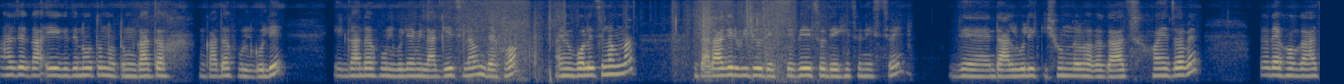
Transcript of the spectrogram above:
আর যে এই যে নতুন নতুন গাঁদা গাঁদা ফুলগুলি, এই গাঁদা ফুলগুলি আমি লাগিয়েছিলাম, দেখো। আমি বলেছিলাম না, যার আগের ভিডিও দেখতে পেয়েছ, দেখেছ নিশ্চয়ই, যে ডালগুলি কি সুন্দরভাবে গাছ হয়ে যাবে। তো দেখো গাছ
